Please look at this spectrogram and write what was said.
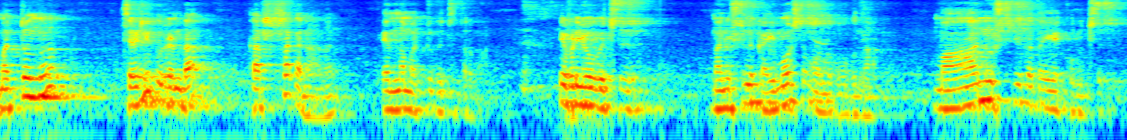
മറ്റൊന്ന് ചെളി പുരണ്ട കർഷകനാണ് എന്ന മറ്റൊരു ചിത്രമാണ്. എവിടെയോ വെച്ച് മനുഷ്യന് കൈമോശം വന്നു പോകുന്ന മാനുഷികതയെക്കുറിച്ച്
